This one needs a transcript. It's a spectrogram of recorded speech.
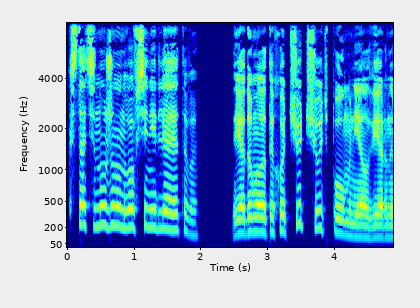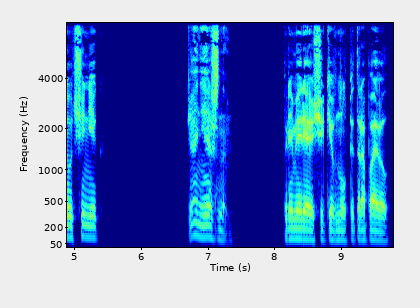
Кстати, нужен он вовсе не для этого. Я думала, ты хоть чуть-чуть поумнел, верный ученик. — Конечно, — примиряюще кивнул Петропавел.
